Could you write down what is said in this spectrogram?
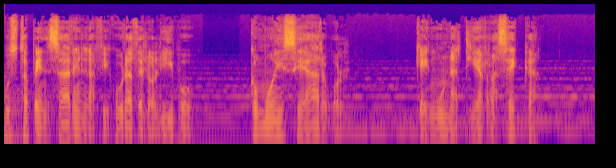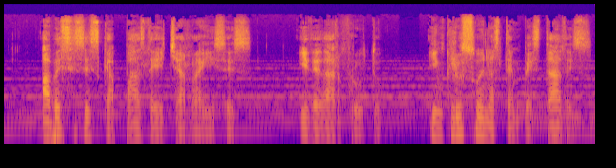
Gusta pensar en la figura del olivo como ese árbol que en una tierra seca a veces es capaz de echar raíces y de dar fruto, incluso en las tempestades,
